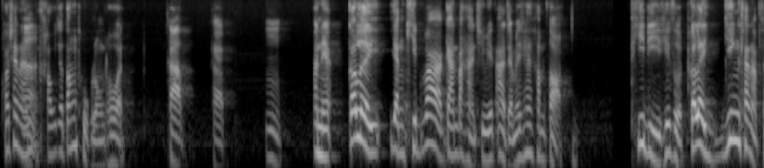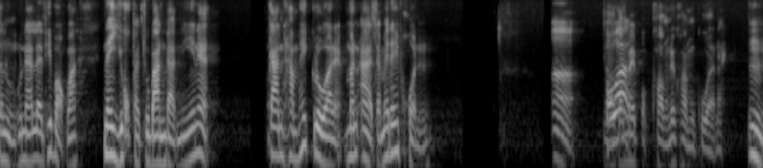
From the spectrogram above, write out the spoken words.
เพราะฉะนั้นอ่าเขาจะต้องถูกลงโทษ ครับครับ อืมอันเนี้ยก็เลยยังคิดว่าการประหารชีวิตอาจจะไม่ใช่คำตอบที่ดีที่สุด ก็เลยยิ่งสนับสนุนคุณแนทเลยที่บอกว่าในยุคปัจจุบันแบบนี้เนี่ย การทำให้กลัวเนี่ย มันอาจจะไม่ได้ผล เออ เพเราราะต้ว่าองไม่ปกครองด้วยความกลัวนะอืม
